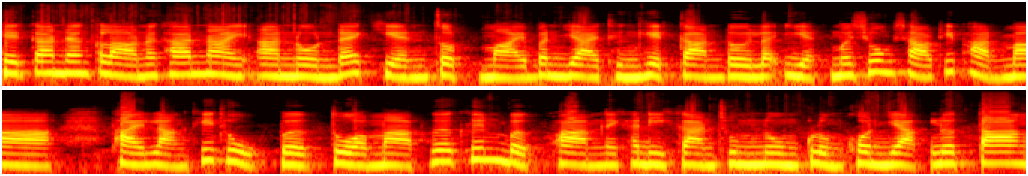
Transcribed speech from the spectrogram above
เหตุการณ์ดังกล่าวนะคะนายอานนท์ได้เขียนจดหมายบรรยายถึงเหตุการณ์โดยละเอียดเมื่อช่วงเช้าที่ผ่านมา ภายหลังที่ถูกเบิกตัวมาเพื่อขึ้นเบิกความในคดีการชุมนุมกลุ่มคนอยากเลือกตั้ง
